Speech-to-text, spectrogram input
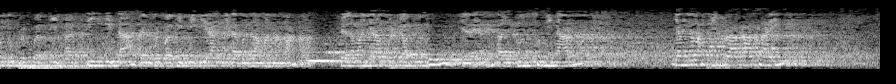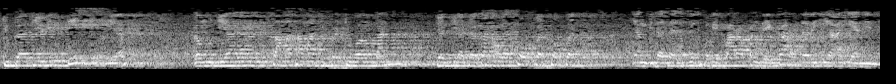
untuk berbagi hati kita dan berbagi pikiran kita bersama-sama dalam acara bedah buku ya yang sekaligus seminar yang telah diprakarsai juga dirintis ya kemudian sama-sama diperjuangkan dan diadakan oleh sobat-sobat yang bisa saya sebut sebagai para pendekar dari IAIN ini.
